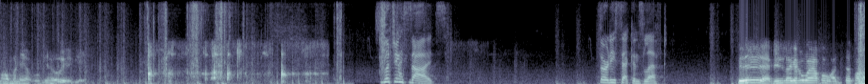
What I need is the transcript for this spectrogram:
Mama ne ho gaya ho gaya. Switching sides. 30 seconds left. Hindi, ako. What the fuck?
